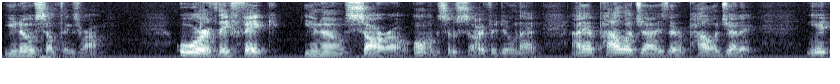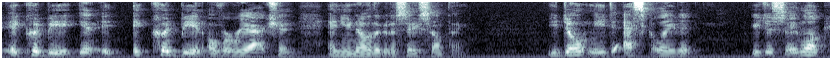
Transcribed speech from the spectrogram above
you know something's wrong. Or if they fake you know, sorrow. Oh, I'm so sorry for doing that. I apologize. They're apologetic. It, it could be it, it could be an overreaction, and you know they're going to say something. You don't need to escalate it. You just say, "Look,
